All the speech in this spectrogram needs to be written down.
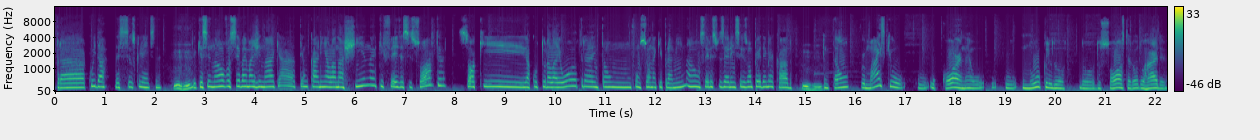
para cuidar desses seus clientes, né? Uhum. Porque senão você vai imaginar que ah, tem um carinha lá na China que fez esse software só que a cultura lá é outra, então não funciona aqui para mim. Não, se eles fizerem isso, eles vão perder mercado. Uhum. Então, por mais que o, o, o core, né, o, o, o núcleo do, do, do, software ou do hardware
